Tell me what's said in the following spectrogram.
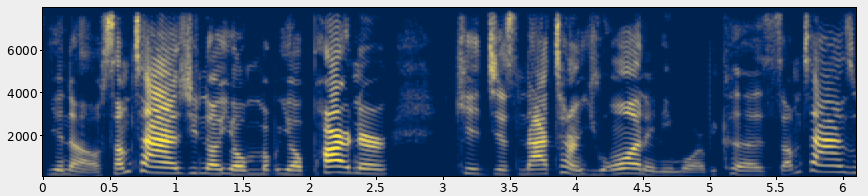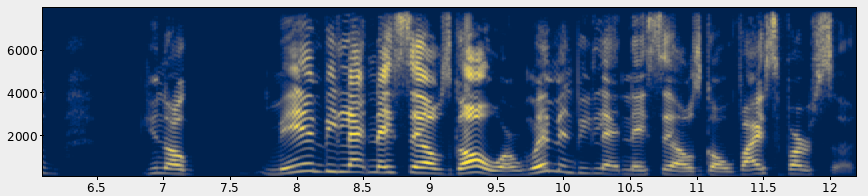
you know sometimes you know your your partner could just not turn you on anymore because sometimes you know men be letting themselves go or women be letting themselves go vice versa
